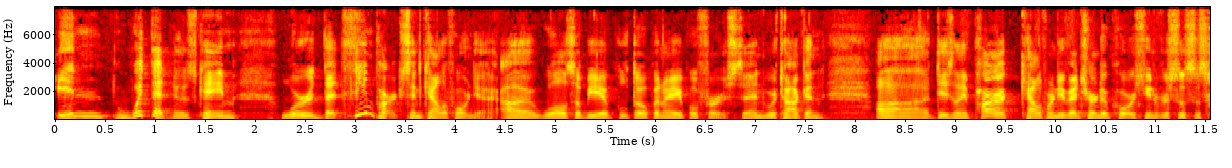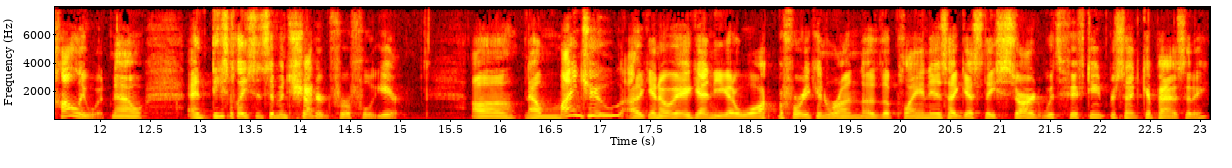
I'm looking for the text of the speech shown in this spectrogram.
in with that news came word that theme parks in California uh, will also be able to open on April 1st. And we're talking uh, Disneyland Park, California Adventure, and of course, Universal Studios Hollywood. Now, and these places have been shuttered for a full year. Uh, now, mind you, uh, you know, again, you got to walk before you can run. Uh, the plan is, I guess, they start with 15% capacity.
